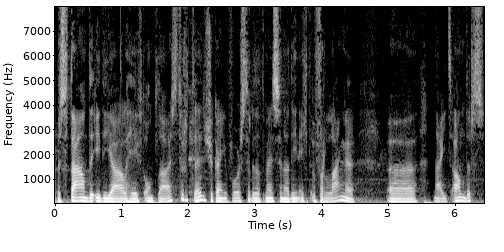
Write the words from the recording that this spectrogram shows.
bestaande idealen heeft ontluisterd. Hè. Dus je kan je voorstellen dat mensen nadien echt verlangen uh, naar iets anders.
